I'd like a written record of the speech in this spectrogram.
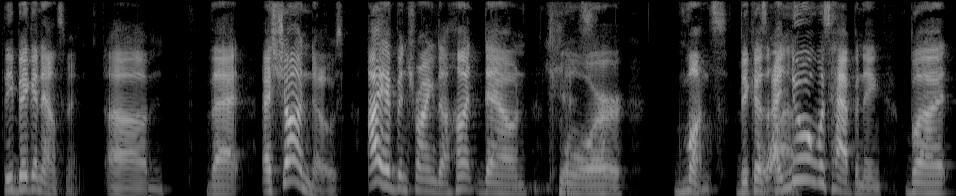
the big announcement um, that, as Sean knows, I have been trying to hunt down Yes. for months because I knew it was happening, but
